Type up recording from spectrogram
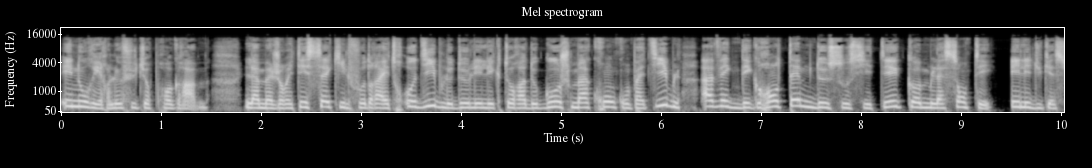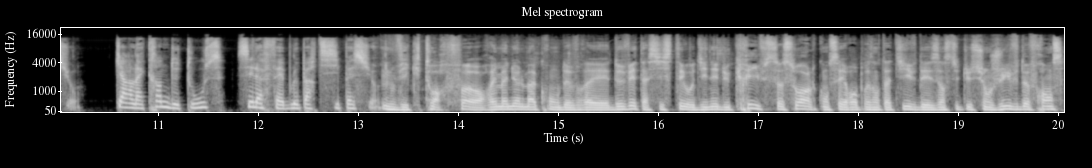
et nourrir le futur programme. La majorité sait qu'il faudra être audible de l'électorat de gauche Macron compatible avec des grands thèmes de société comme la santé et l'éducation. Car la crainte de tous, c'est la faible participation. Victoire fort. Emmanuel Macron devrait, devait assister au dîner du CRIF ce soir, le Conseil représentatif des institutions juives de France.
